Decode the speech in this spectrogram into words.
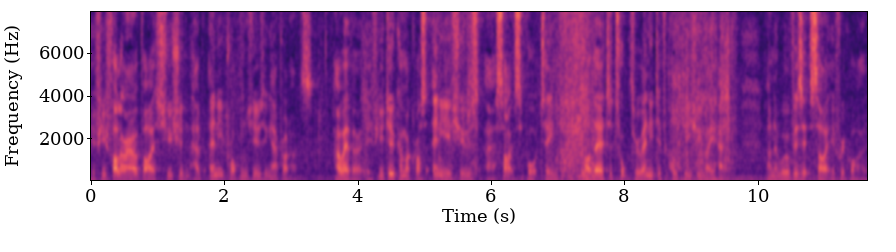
If you follow our advice, you shouldn't have any problems using our products. However, if you do come across any issues, our site support team are there to talk through any difficulties you may have and they will visit site if required.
